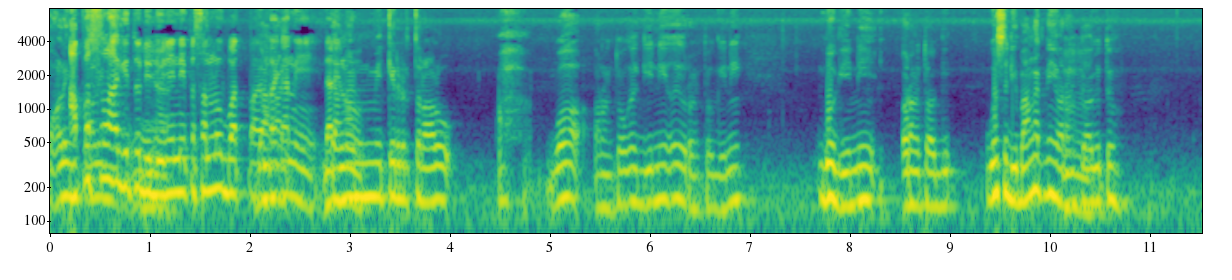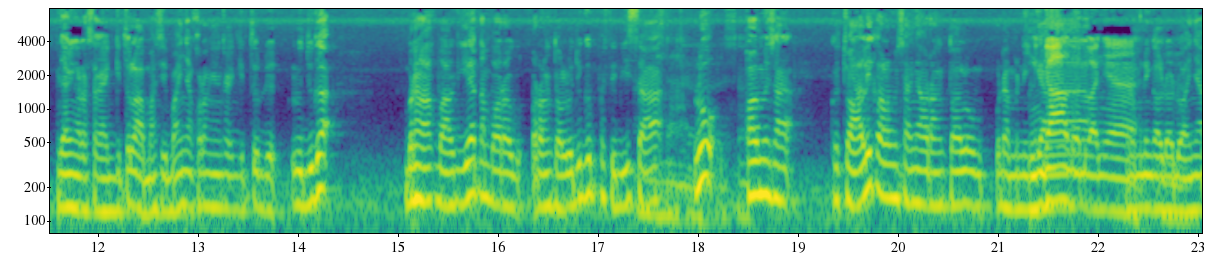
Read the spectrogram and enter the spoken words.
Paling- apes paling- lah gitu di dunia ini. Pesan lu buat mereka nih dari jangan lu. mikir terlalu ah gua orang tua gue gini eh orang tua gini gue gini orang tua gue sedih banget nih orang tua gitu. Jangan ngerasa kayak gitu lah masih banyak orang yang kayak gitu. Lu juga berhak bahagia tanpa orang orang tua lu juga pasti bisa. Lu kalau misalnya kecuali kalau misalnya orang tua lu udah meninggal Meninggal dua-duanya. udah meninggal dua-duanya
